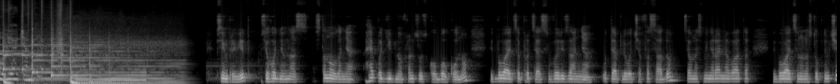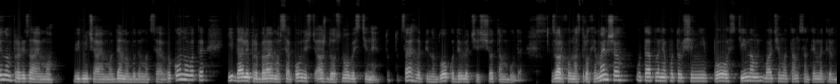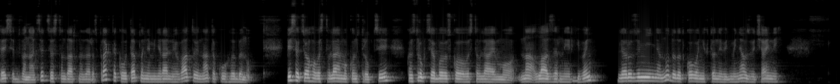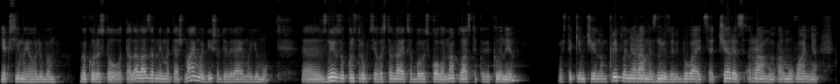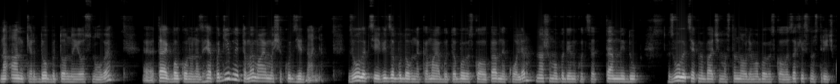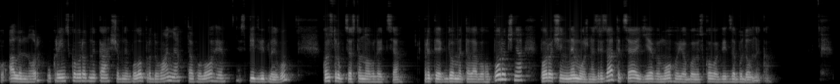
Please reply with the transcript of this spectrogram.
Audio Jungle. Всім привіт! Сьогодні у нас встановлення Г-подібного французького балкону. Відбувається процес вирізання утеплювача фасаду. Це у нас мінеральна вата. Відбувається воно наступним чином. Прорізаємо, відмічаємо, де ми будемо це виконувати. І далі прибираємо все повністю аж до основи стіни. Тобто цегли, піноблоку, дивлячись, що там буде. Зверху у нас трохи менше утеплення по товщині, по стінам бачимо там сантиметрів 10-12. Це стандартна зараз практика утеплення мінеральною ватою на таку глибину. Після цього виставляємо конструкції. Конструкцію обов'язково виставляємо на лазерний рівень для розуміння. Ну, додатково ніхто не відміняв звичайний, як всі ми його любимо використовувати. Але лазерний ми теж маємо і більше довіряємо йому. Е, Знизу конструкція виставляється обов'язково на пластикові клини. Ось таким чином. Кріплення рами знизу відбувається через раму армування на анкер до бетонної основи. Е, Так як балкон у нас Г-подібний, то ми маємо ще кут з'єднання. З вулиці від забудовника має бути обов'язково певний колір. В нашому будинку це темний дуб. З вулиці, як ми бачимо, встановлюємо обов'язково захисну стрічку Аленор українського виробника, щоб не було продування та вологи з-під відливу. Конструкція встановлюється впритик до металевого поручня. Поручень не можна зрізати, це є вимогою обов'язково від забудовника.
